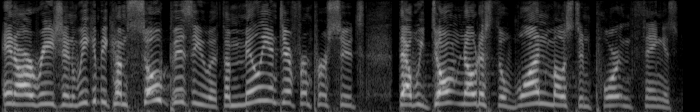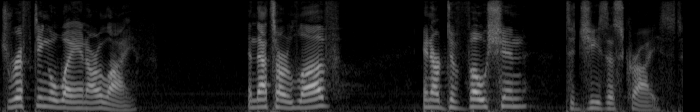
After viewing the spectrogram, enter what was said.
in our region. We can become so busy with a million different pursuits that we don't notice the one most important thing is drifting away in our life and that's our love and our devotion to Jesus Christ.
